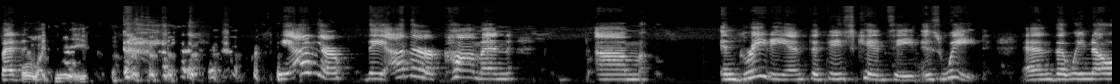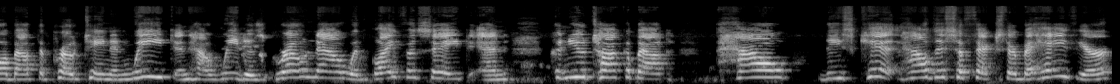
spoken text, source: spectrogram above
But or like me. the other, the other common um, ingredient that these kids eat is wheat. And that we know about the protein in wheat and how wheat is grown now with glyphosate. And can you talk about how these kids how this affects their behavior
